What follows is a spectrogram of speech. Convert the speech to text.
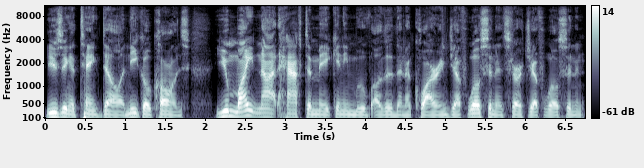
using a Tank Dell, a Nico Collins, you might not have to make any move other than acquiring Jeff Wilson and start Jeff Wilson in,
